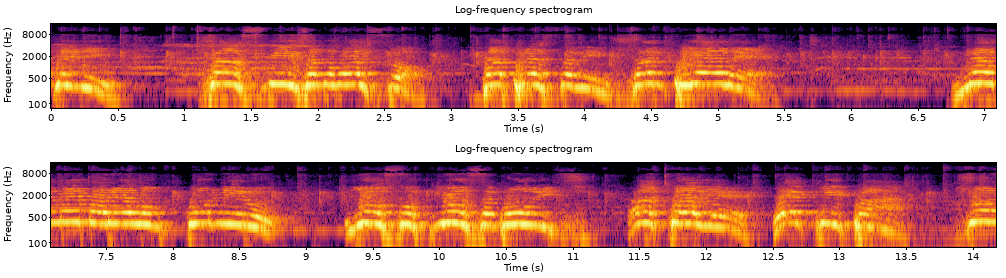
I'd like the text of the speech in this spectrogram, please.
Prijatelji, čast mi i zadovoljstvo da predstavim šampione na memorialnom turniru Jusuf Jusa Bulić, a to je ekipa Čukarički!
